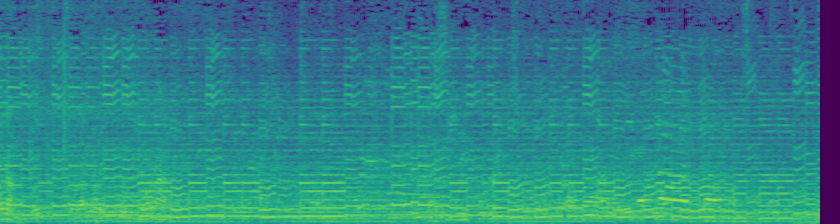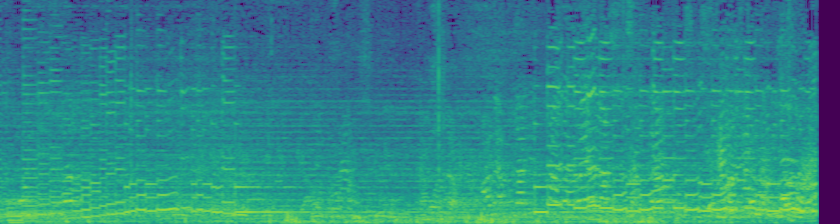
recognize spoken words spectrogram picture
多呀，咱这儿多呀。Thank you.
